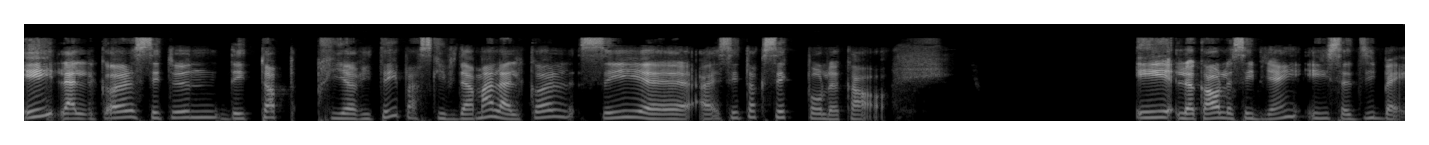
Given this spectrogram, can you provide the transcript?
Et l'alcool, c'est une des top priorités parce qu'évidemment, l'alcool, c'est euh, euh, toxique pour le corps. Et le corps le sait bien et il se dit, ben,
